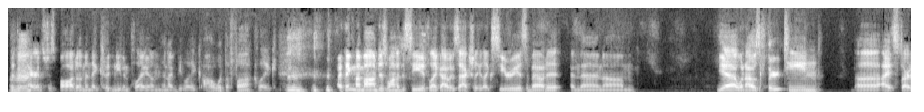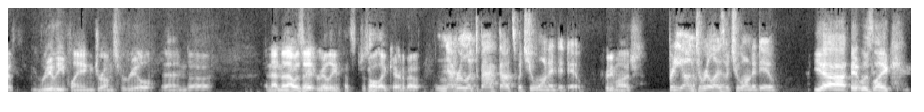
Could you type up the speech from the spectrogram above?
that mm-hmm. their parents just bought them and they couldn't even play them. And I'd be like, oh, what the fuck? Like, I think my mom just wanted to see if like I was actually like serious about it. And then, um, yeah, when I was 13, uh, I started really playing drums for real. And, uh, and then that was it really that's just all i cared about never looked back that's what you wanted to do pretty much pretty young to realize what you want to do yeah it was like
